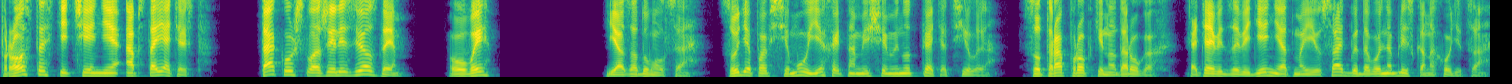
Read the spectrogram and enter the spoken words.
просто стечение обстоятельств. Так уж сложились звезды. Увы, я задумался. Судя по всему, ехать нам еще минут пять от силы. С утра пробки на дорогах, хотя ведь заведение от моей усадьбы довольно близко находится.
